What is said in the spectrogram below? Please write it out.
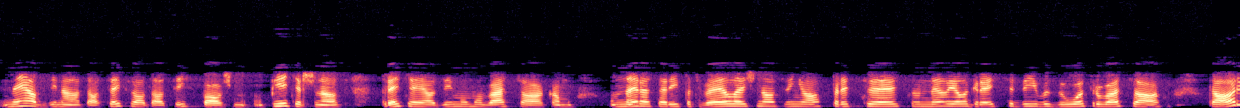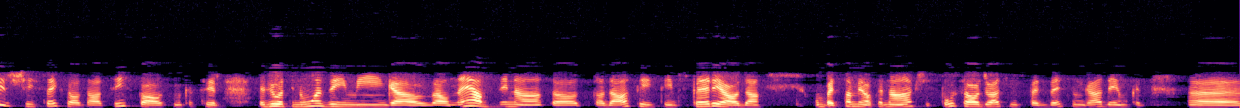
neapzinātā seksualitātes izpaušana, pieķeršanās pretējā dzimuma vecākam, un nereti arī pat vēlēšanās viņu apprecēt un neliela greizsirdība uz otru vecāku. Tā arī ir šī seksualitātes izpausme, kas ir ļoti nozīmīga, vēl neapzināta tādā attīstības periodā. Un pēc tam jau, kad nāk šis pusauģu vecums pēc desmit gadiem, kad uh,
